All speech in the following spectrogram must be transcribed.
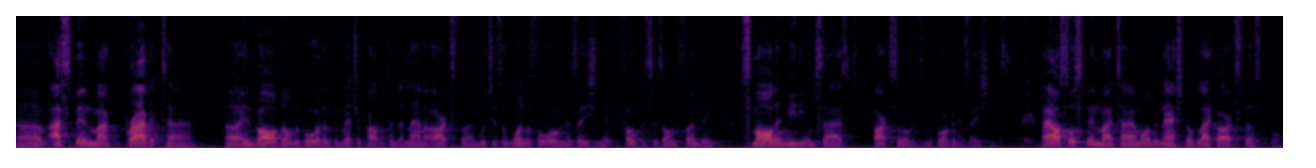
um, I spend my private time uh, involved on the board of the Metropolitan Atlanta Arts Fund, which is a wonderful organization that focuses on funding small and medium-sized arts organizations. I also spend my time on the National Black Arts Festival.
